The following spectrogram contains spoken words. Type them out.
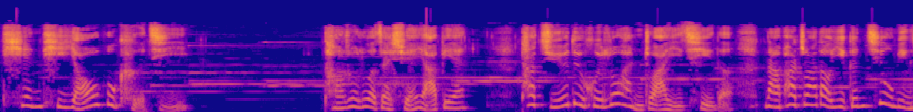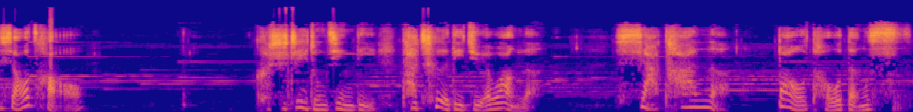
天梯遥不可及。倘若落在悬崖边，他绝对会乱抓一气的，哪怕抓到一根救命小草。可是这种境地，他彻底绝望了，吓瘫了，抱头等死。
